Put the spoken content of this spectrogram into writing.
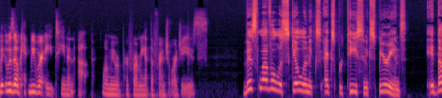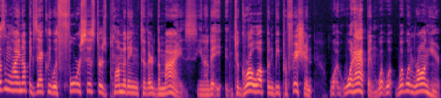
it was okay we were 18 and up when we were performing at the french orgies. This level of skill and ex- expertise and experience it doesn't line up exactly with four sisters plummeting to their demise you know they, to grow up and be proficient. What what happened? What what what went wrong here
